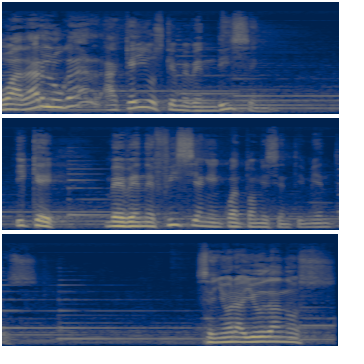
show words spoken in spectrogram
o a dar lugar a aquellos que me bendicen y que me benefician en cuanto a mis sentimientos. Señor, ayúdanos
